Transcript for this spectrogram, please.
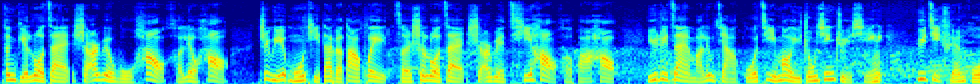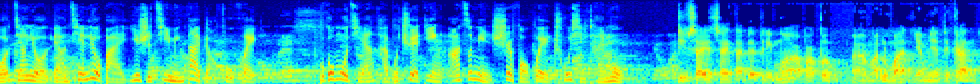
分别落在十二月五号和六号，至于母体代表大会，则是落在十二月七号和八号，一律在马六甲国际贸易中心举行。预计全国将有两千六百一十七名代表赴会，不过目前还不确定阿兹敏是否会出席开幕。Saya saya tak ada terima apa-apa uh, maklumat yang menyatakan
